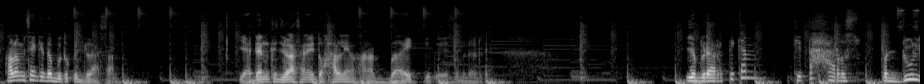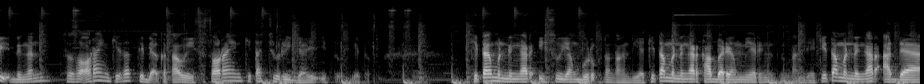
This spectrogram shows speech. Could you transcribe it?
kalau misalnya kita butuh kejelasan ya dan kejelasan itu hal yang sangat baik gitu ya sebenarnya. Ya berarti kan kita harus peduli dengan seseorang yang kita tidak ketahui seseorang yang kita curigai itu gitu. Kita mendengar isu yang buruk tentang dia kita mendengar kabar yang miring tentang dia kita mendengar ada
